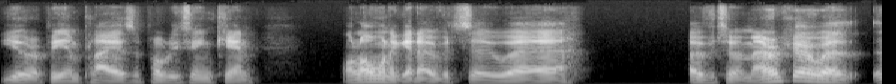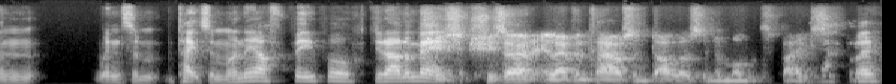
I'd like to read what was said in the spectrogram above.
European players are probably thinking, "Well, I want to get over to uh, over to America where and win some, take some money off people." Do you know what I mean? She's, she's earned eleven thousand dollars in a month, basically. Exactly.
